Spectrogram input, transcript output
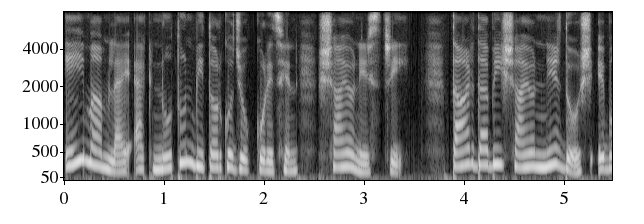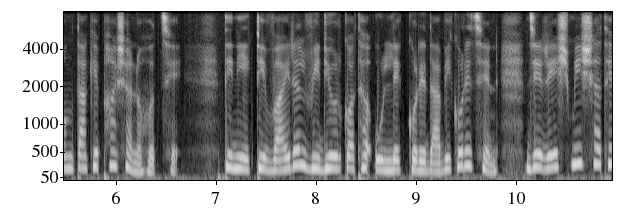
এই মামলায় এক নতুন বিতর্ক যোগ করেছেন সায়নের স্ত্রী। তার দাবি সায়ন নির্দোষ এবং তাকে ফাঁসানো হচ্ছে। তিনি একটি ভাইরাল ভিডিওর কথা উল্লেখ করে দাবি করেছেন যে রেশমির সাথে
